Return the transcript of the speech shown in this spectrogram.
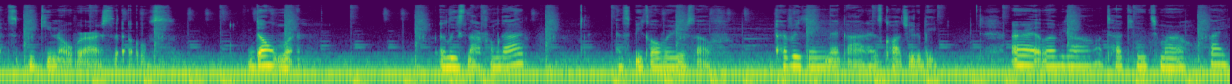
and speaking over ourselves. Don't run, at least not from God, and speak over yourself everything that God has called you to be. All right, love y'all. I'll talk to you tomorrow. Bye.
